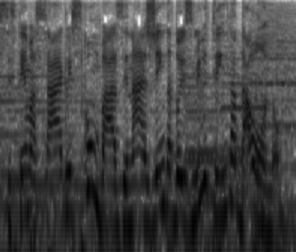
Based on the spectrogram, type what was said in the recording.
Sistema Sagres com base na Agenda 2030 da ONU.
